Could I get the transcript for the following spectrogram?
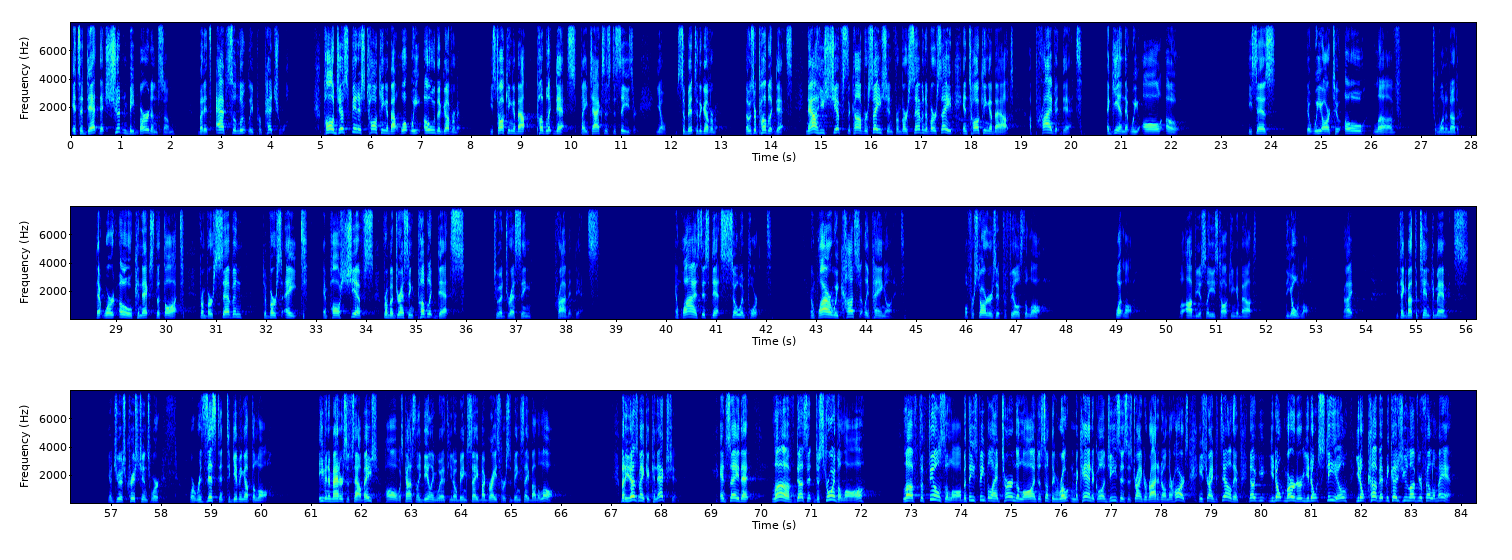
It's a debt that shouldn't be burdensome, but it's absolutely perpetual. Paul just finished talking about what we owe the government. He's talking about public debts, pay taxes to Caesar, you know, submit to the government. Those are public debts. Now he shifts the conversation from verse 7 to verse 8 in talking about a private debt, again, that we all owe. He says that we are to owe love to one another. That word owe connects the thought from verse 7 to verse 8, and Paul shifts from addressing public debts to addressing private debts. And why is this debt so important? And why are we constantly paying on it? Well, for starters, it fulfills the law. What law? Well, obviously, he's talking about the old law, right? You think about the Ten Commandments. You know, Jewish Christians were, were resistant to giving up the law, even in matters of salvation. Paul was constantly dealing with, you know, being saved by grace versus being saved by the law. But he does make a connection and say that love doesn't destroy the law, Love fulfills the law, but these people had turned the law into something rote and mechanical, and Jesus is trying to write it on their hearts. He's trying to tell them, no, you, you don't murder, you don't steal, you don't covet because you love your fellow man.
